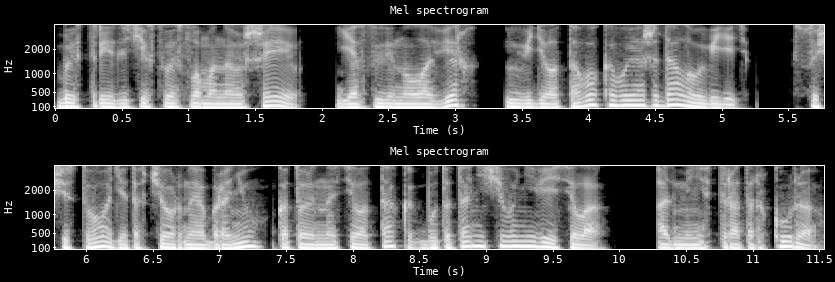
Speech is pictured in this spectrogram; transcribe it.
Быстро излечив свою сломанную шею, я взглянула вверх и увидела того, кого я ожидала увидеть. Существо, одето в черную броню, которое носило так, как будто та ничего не весила. Администратор Кура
